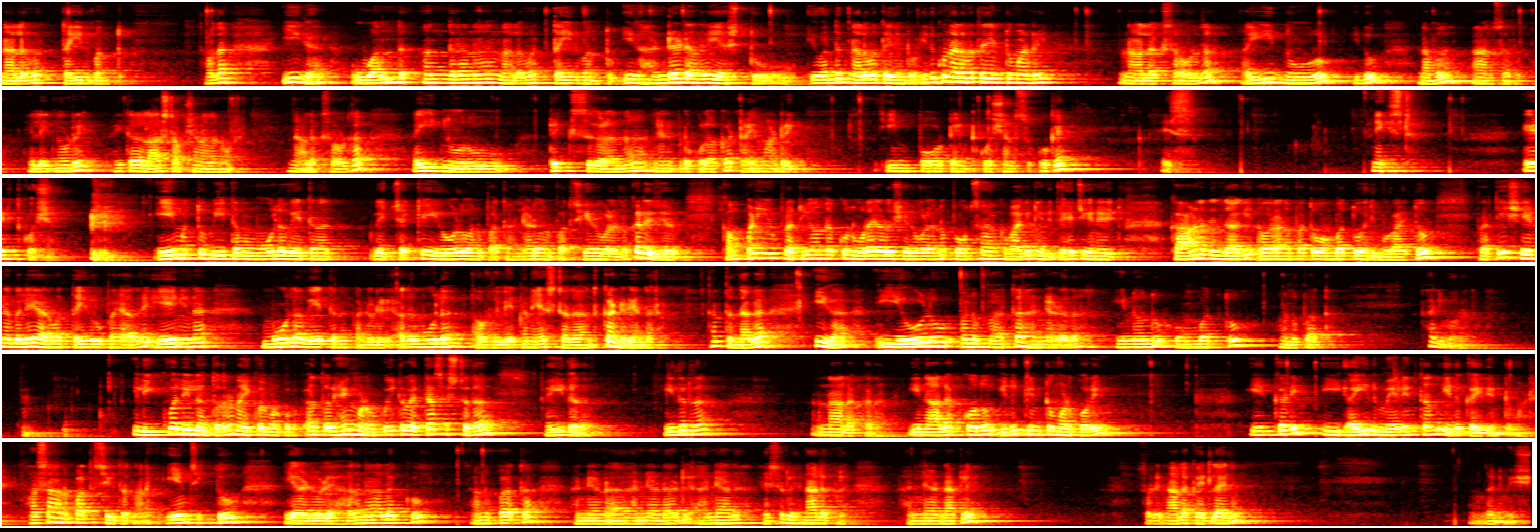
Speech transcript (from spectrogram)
ನಲವತ್ತೈದು ಬಂತು. ಹೌದಾ? ಈಗ ಒಂದು ಅಂದ್ರನ ನಲವತ್ತೈದು ಬಂತು. ಈಗ ಹಂಡ್ರೆಡ್ ಅಂದರೆ ಎಷ್ಟು? ಈ ಒಂದಕ್ಕೆ ನಲವತ್ತೈದು ಇಂಟು ಇದಕ್ಕೂ ನಲವತ್ತೈದು ಇಂಟು ಮಾಡಿರಿ. ನಾಲ್ಕು ಸಾವಿರದ ಐದುನೂರು ಇದು ನಮ್ಮದು ಆನ್ಸರು ಎಲ್ಲೈತೆ ನೋಡಿರಿ? ಈ ಥರ ಲಾಸ್ಟ್ ಆಪ್ಷನ್ ಅದ ನೋಡಿರಿ. ನಾಲ್ಕು ಸಾವಿರದ ಐದುನೂರು ಟ್ರಿಕ್ಸ್ಗಳನ್ನು ನೆನಪಿಟ್ಕೊಳ್ಳೋಕೆ ಟ್ರೈ ಮಾಡಿರಿ. Important questions okay yes next eighth question A ಮತ್ತು ಬಿ ತಮ್ಮ ಮೂಲ ವೇತನ ವೆಚ್ಚಕ್ಕೆ ಏಳು ಅನುಪಾತ, ಹನ್ನೆರಡು ಅನುಪಾತ ಷೇರುಗಳನ್ನು ಖರೀದಿಸಿದರು. ಕಂಪನಿಯು ಪ್ರತಿಯೊಂದಕ್ಕೂ ನೂರ ಎರಡು ಷೇರುಗಳನ್ನು ಪ್ರೋತ್ಸಾಹಕವಾಗಿ ನೀಡಿತು. ಹೆಚ್ಚಿಗೆ ನೀಡಿತು. ಕಾರಣದಿಂದಾಗಿ ಅವರ ಅನುಪಾತ ಒಂಬತ್ತು, ಹದಿಮೂರು ಆಯಿತು. ಪ್ರತಿ ಷೇರಿನ ಬೆಲೆ ಅರವತ್ತೈದು ರೂಪಾಯಿ. ಆದರೆ ಏನಿನ ಮೂಲ ವೇತನ ಕಂಡುಹಿಡಿಯಿರಿ? ಅದ್ರ ಮೂಲ, ಅವ್ರದ್ದು ವೇತನ ಎಷ್ಟು ಅದ ಅಂತ ಕಂಡುಹಿಡಿ ಅಂದಾರೆ. ಅಂತಂದಾಗ ಈಗ ಈ ಏಳು ಅನುಪಾತ ಹನ್ನೆರಡು ಅದ ಇನ್ನೊಂದು ಒಂಬತ್ತು ಅನುಪಾತ. ಹದಿಮೂರು ಅದ ಇಲ್ಲಿ ಈಕ್ವಲ್ ಇಲ್ಲ ಅಂತಂದ್ರೆ ನಾ ಈಕ್ವಲ್ ಮಾಡ್ಕೋಬೇಕು. ಅಂತಂದ್ರೆ ಹೆಂಗೆ ಮಾಡಬೇಕು? ಇದ್ರ ವ್ಯತ್ಯಾಸ ಎಷ್ಟದ? ಐದದ. ಅದ ಇದ್ರ ನಾಲ್ಕು ಅದ ಈ ನಾಲ್ಕೋದು ಇದಕ್ಕೆ ಇಂಟು ಮಾಡ್ಕೋರಿ. ಈ ಕಡೆ ಈ ಐದು ಮೇಲಿನ ತಂದು ಇದಕ್ಕೆ ಐದು ಇಂಟು ಮಾಡಿರಿ. ಹೊಸ ಅನುಪಾತ ಸಿಗ್ತದೆ ನನಗೆ. ಏನು ಸಿಕ್ತು? ಎರಡು ವೇಳೆ ಹದಿನಾಲ್ಕು ಅನುಪಾತ ಹನ್ನೆರಡು ಹನ್ನೆರಡು ಹನ್ನೆರಡು ಹೆಸರು ನಾಲ್ಕು ಹನ್ನೆರಡು ನಾಲ್ಕಲಿ ಸಾರಿ ನಾಲ್ಕು ಐತ್ಲ ಇದು? ಒಂದು ನಿಮಿಷ.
